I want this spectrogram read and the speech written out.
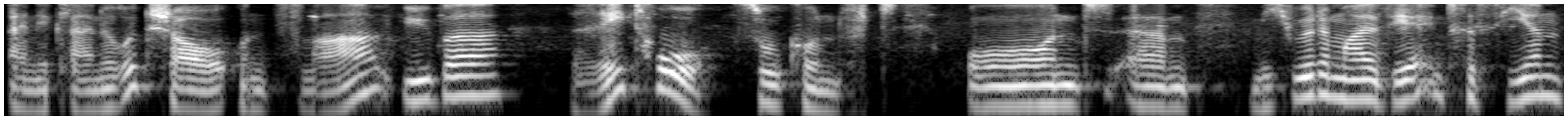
eine kleine Rückschau und zwar über Retro-Zukunft. Und ähm, mich würde mal sehr interessieren,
